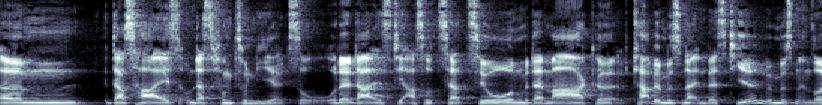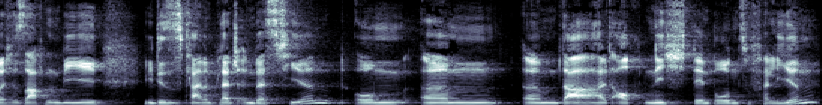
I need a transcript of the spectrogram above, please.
Ähm, das heißt, und das funktioniert so, oder? Da ist die Assoziation mit der Marke, klar, wir müssen da investieren, wir müssen in solche Sachen wie, wie dieses kleine Pledge investieren, um ähm, ähm, da halt auch nicht den Boden zu verlieren.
